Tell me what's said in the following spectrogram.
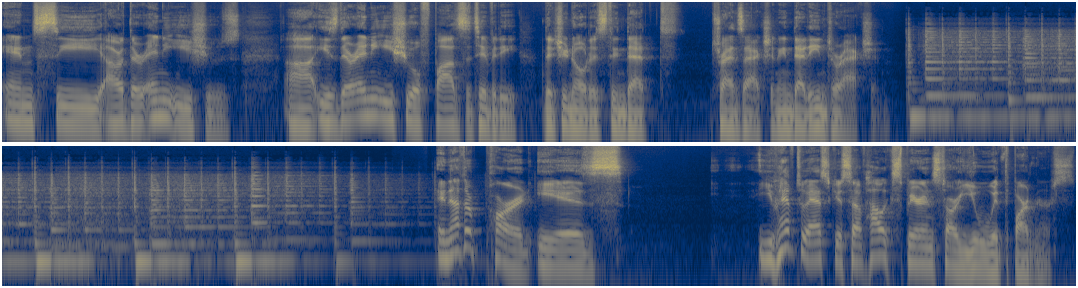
and see are there any issues uh, is there any issue of positivity that you noticed in that transaction in that interaction another part is you have to ask yourself how experienced are you with partners?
